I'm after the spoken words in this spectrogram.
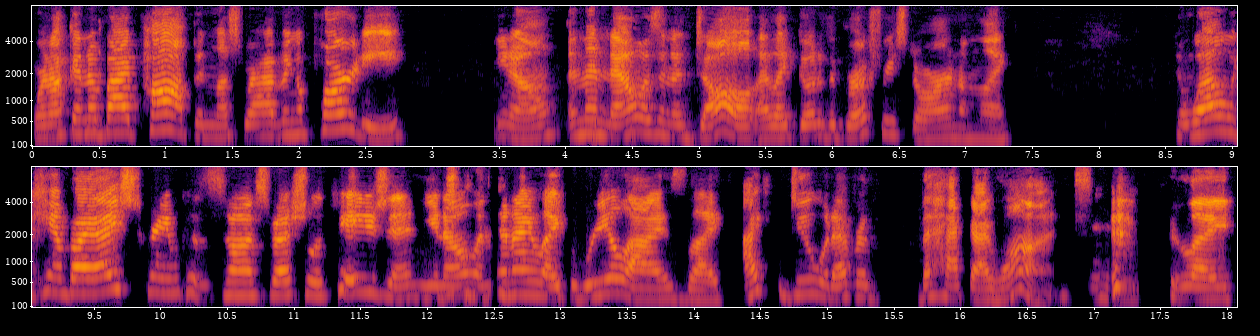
we're not going to buy pop unless we're having a party you know? And then mm-hmm. now as an adult i like go to the grocery store and i'm like well we can't buy ice cream because it's not a special occasion you know and then i like realized like i can do whatever the heck i want Mhm. like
